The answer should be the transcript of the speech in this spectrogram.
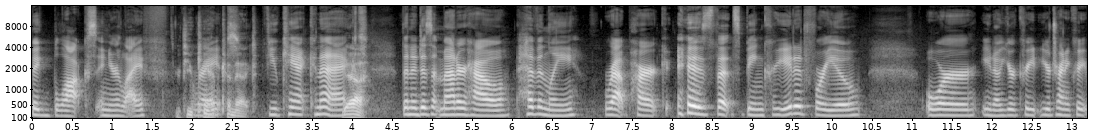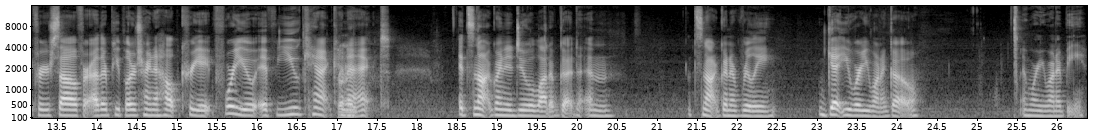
big blocks in your life, If you can't connect. if you can't connect, Yeah. Then it doesn't matter how heavenly Rat Park is that's being created for you or you know you're cre- you're trying to create for yourself or other people are trying to help create for you if you can't connect it's not going to do a lot of good and it's not going to really get you where you want to go and where you want to be.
